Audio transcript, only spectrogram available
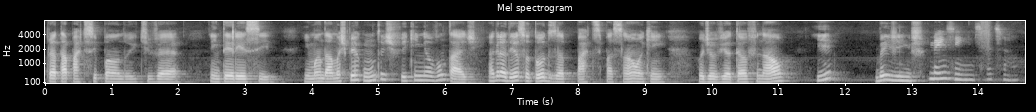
para estar participando e tiver interesse em mandar umas perguntas, fiquem à vontade. Agradeço a todos a participação, a quem pôde ouvir até o final e beijinhos. Beijinhos. Tchau, tchau.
